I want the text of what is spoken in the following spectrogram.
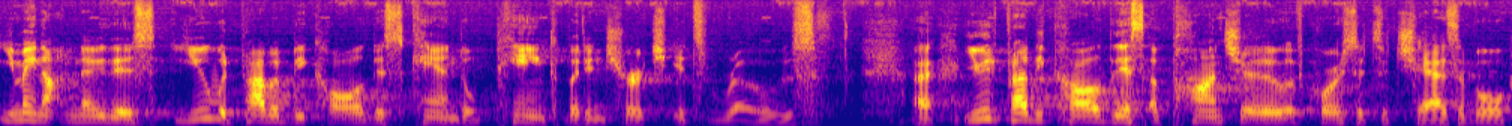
you may not know this. You would probably call this candle pink, but in church it's rose. Uh, you would probably call this a poncho. Of course, it's a chasuble.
